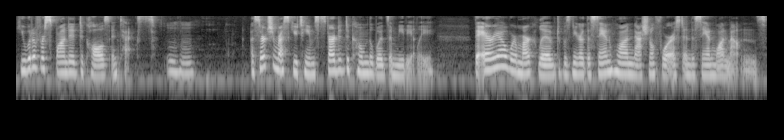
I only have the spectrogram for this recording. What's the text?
He would have responded to calls and texts. Mm-hmm. A search and rescue team started to comb the woods immediately. The area where Mark lived was near the San Juan National Forest and the San Juan Mountains.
